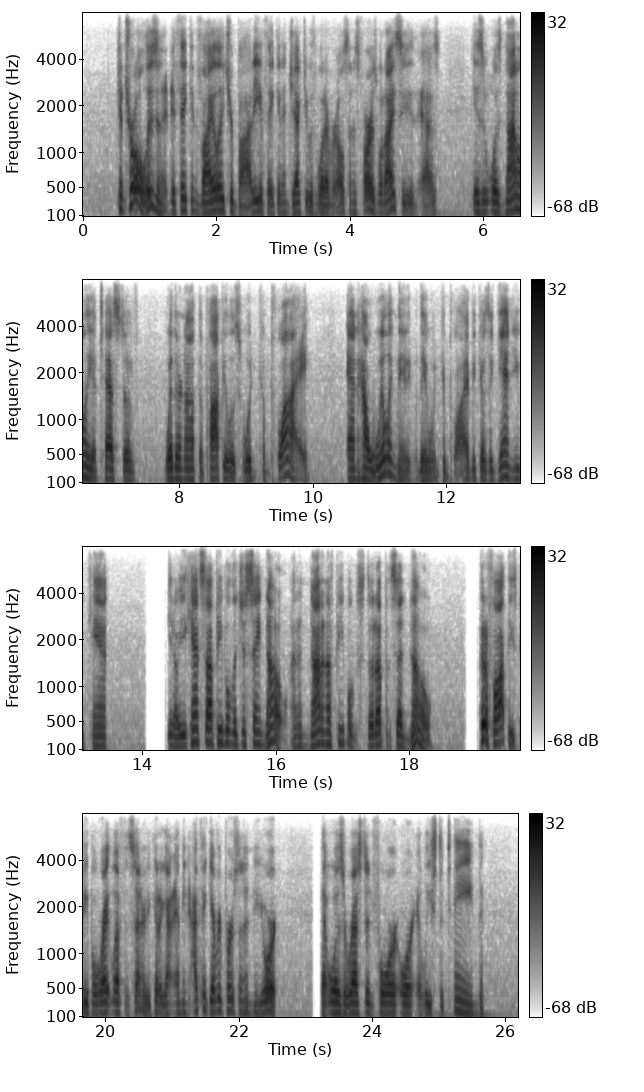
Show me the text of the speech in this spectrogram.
control, isn't it? If they can violate your body, if they can inject you with whatever else. And as far as what I see it as, is it was not only a test of whether or not the populace would comply and how willing they, they would comply, because again, you can't you know, you can't stop people that just say no. And not enough people stood up and said no. Could have fought these people right, left, and center. You could have got. I mean, I think every person in New York that was arrested for, or at least detained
